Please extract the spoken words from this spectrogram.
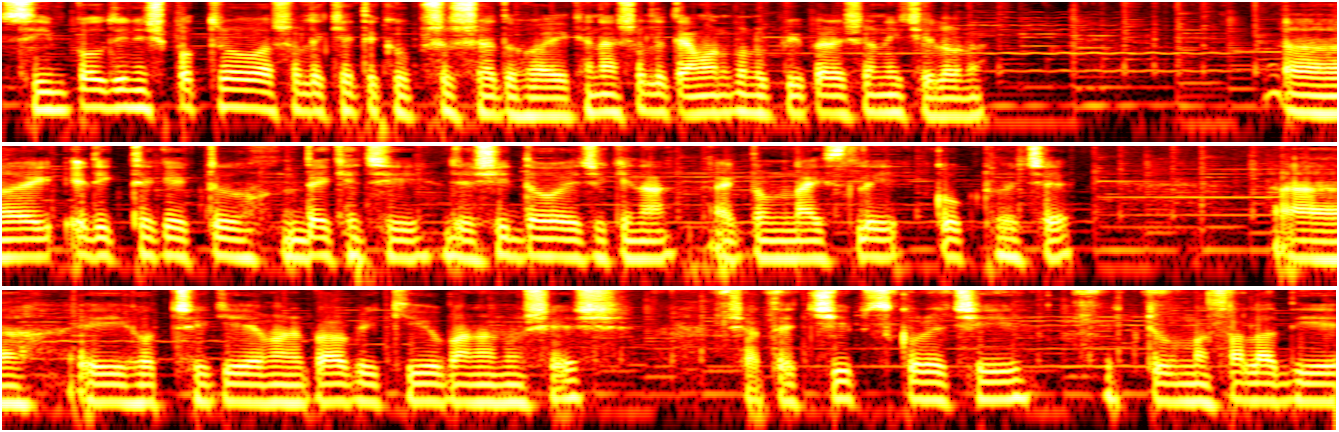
সিম্পল জিনিসপত্র আসলে খেতে খুব সুস্বাদু হয়। এখানে আসলে তেমন কোনো প্রিপারেশনই ছিল না। এদিক থেকে একটু দেখেছি যে সিদ্ধ হয়েছে কিনা। একদম নাইসলি কুকড হয়েছে। এই হচ্ছে গিয়ে আমার বারবিকিউ বানানো শেষ। সাথে চিপস করেছি, একটু মশালা দিয়ে।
